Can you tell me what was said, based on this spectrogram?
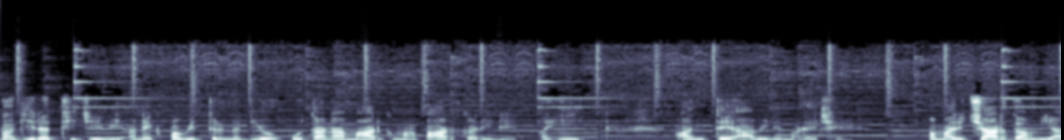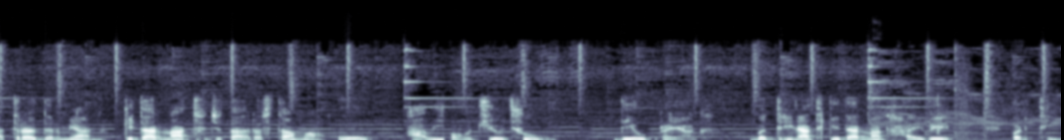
ભાગીરથી જેવી અનેક પવિત્ર નદીઓ પોતાના માર્ગમાં પાર કરીને અહીં અંતે આવીને મળે છે. અમારી ચારધામ યાત્રા દરમિયાન કેદારનાથ જતા રસ્તામાં હું આવી પહોંચ્યો છું દેવપ્રયાગ. બદ્રીનાથ કેદારનાથ હાઈવે પરથી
